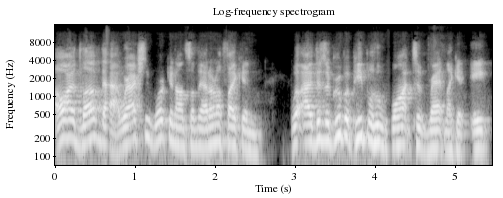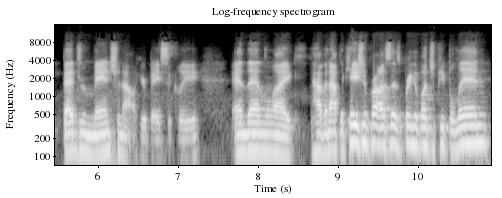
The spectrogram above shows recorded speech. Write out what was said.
Oh, I'd love that. We're actually working on something. I don't know if I can. Well, I, there's a group of people who want to rent like an eight bedroom mansion out here, basically, and then like have an application process, bring a bunch of people in.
